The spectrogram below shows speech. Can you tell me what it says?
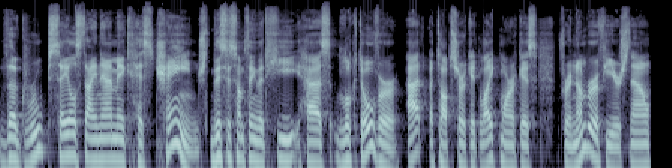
the group sales dynamic has changed. This is something that he has looked over at a top circuit like Marcus for a number of years now.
